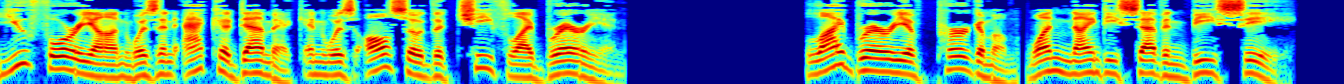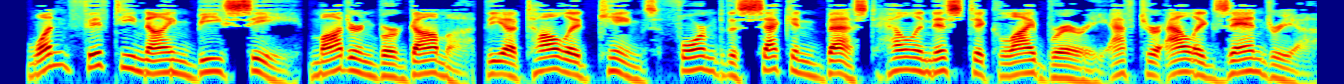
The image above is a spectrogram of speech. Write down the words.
Euphorion was an academic and was also the chief librarian. Library of Pergamum 197 BC 159 BC modern Bergama the Attalid kings formed the second best Hellenistic library after Alexandria,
